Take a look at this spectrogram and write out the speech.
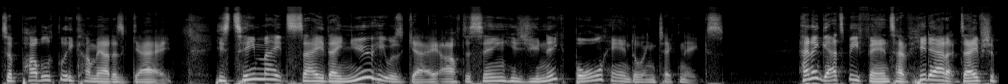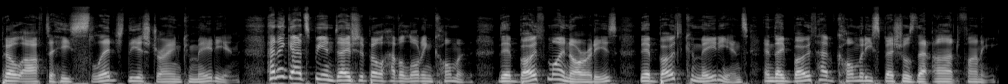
to publicly come out as gay. His teammates say they knew he was gay after seeing his unique ball handling techniques. Hannah Gadsby fans have hit out at Dave Chappelle after he sledged the Australian comedian. Hannah Gadsby and Dave Chappelle have a lot in common. They're both minorities, they're both comedians, and they both have comedy specials that aren't funny.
